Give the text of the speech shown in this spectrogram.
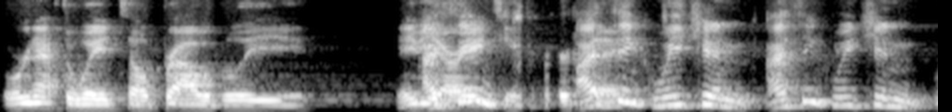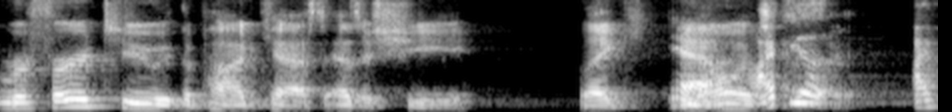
we're gonna have to wait till probably maybe I our think- 18th birthday. I think we can. I think we can refer to the podcast as a she. Like, Yeah, you know, it's, I feel- I,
